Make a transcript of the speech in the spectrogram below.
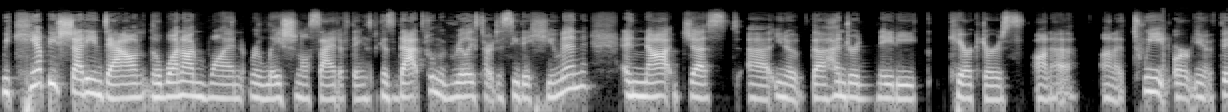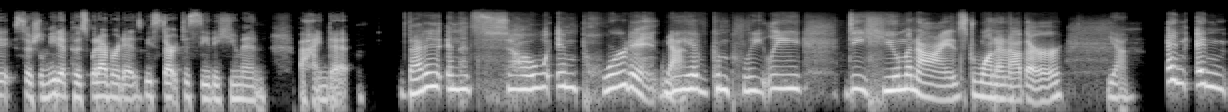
we can't be shutting down the one on one relational side of things because that's when we really start to see the human and not just uh, you know the 180 characters on a on a tweet or you know social media post whatever it is we start to see the human behind it. That is and that's so important. Yeah. we have completely dehumanized one yeah. another. Yeah. And and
